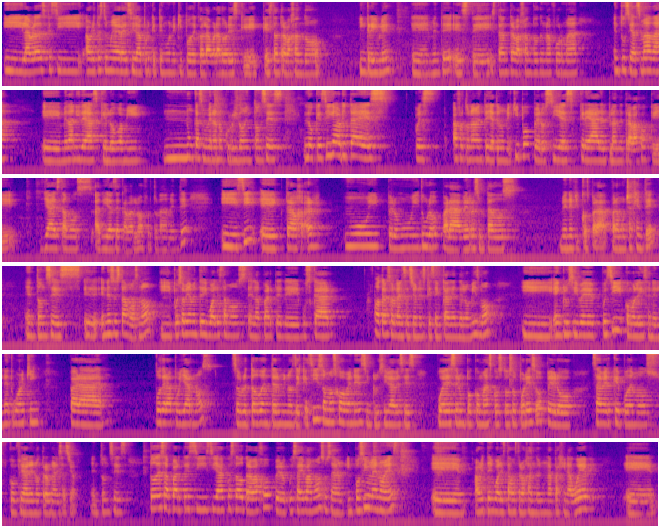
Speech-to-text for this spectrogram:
Y la verdad es que sí, ahorita estoy muy agradecida porque tengo un equipo de colaboradores que, que están trabajando increíblemente, este, están trabajando de una forma entusiasmada, eh, me dan ideas que luego a mí nunca se me hubieran ocurrido. Entonces, lo que sigue ahorita es, pues, afortunadamente ya tengo mi equipo, pero sí es crear el plan de trabajo que ya estamos a días de acabarlo, afortunadamente. Y sí, eh, trabajar muy, pero muy duro para ver resultados benéficos para, para mucha gente. Entonces, eh, en eso estamos, ¿no? Y pues obviamente igual estamos en la parte de buscar otras organizaciones que se encarguen de lo mismo y, e inclusive, pues sí, como le dicen, el networking para poder apoyarnos, sobre todo en términos de que sí, somos jóvenes, inclusive a veces puede ser un poco más costoso por eso, pero saber que podemos confiar en otra organización. Entonces, toda esa parte sí, sí ha costado trabajo, pero pues ahí vamos, o sea, imposible no es. Eh, ahorita igual estamos trabajando en una página web, eh,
